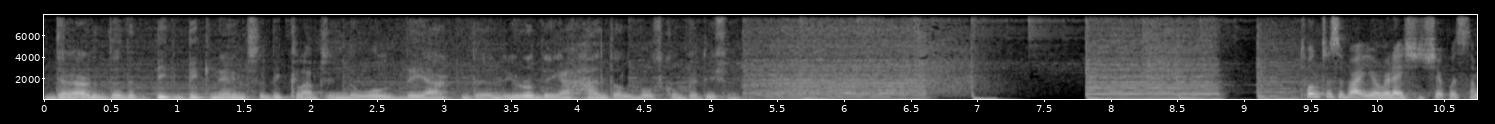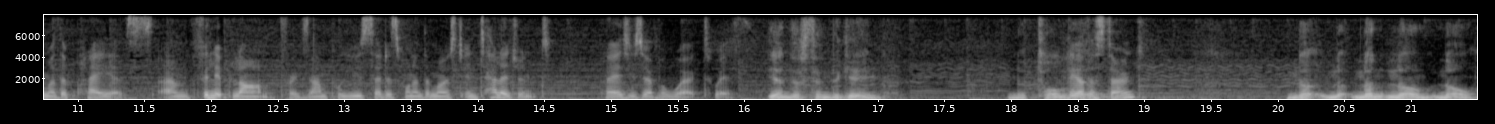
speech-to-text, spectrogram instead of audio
there are the, the, big, big names, the big clubs in the world, they are, the, the Europe, they are handle both competitions. Talk to us about your relationship with some of the players. Um, Philipp Lahm, for example, you said is one of the most intelligent players you've ever worked with. He understands the game. Not all the, the others don't? No, no, no, no, no,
